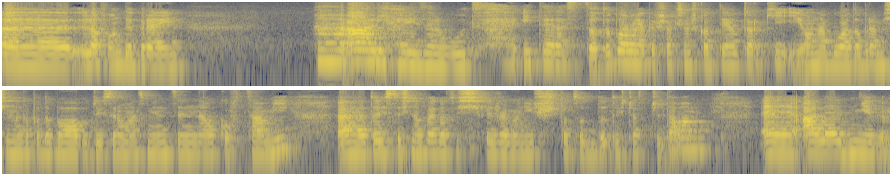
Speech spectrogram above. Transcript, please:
E, Love on the Brain. Ali Hazelwood. I teraz co? To była moja pierwsza książka od tej autorki i ona była dobra, mi się mega podobała, bo to jest romans między naukowcami. E, to jest coś nowego, coś świeżego niż to, co dotychczas czytałam. E, ale nie wiem,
